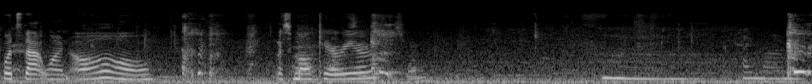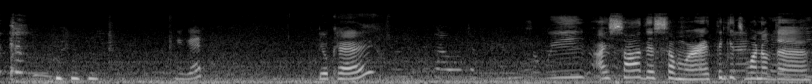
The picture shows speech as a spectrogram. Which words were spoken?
What's that one? Oh, a small carrier. This one? Hi, mom. you good? You okay? So we, I saw this somewhere. I think it's one of the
